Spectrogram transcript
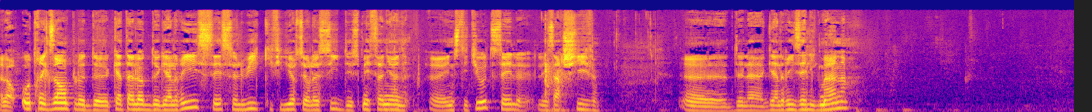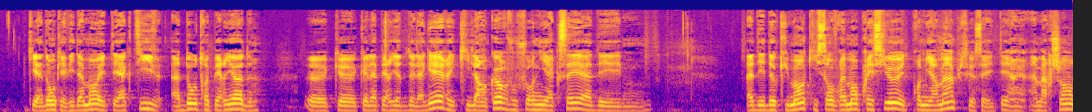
Alors, autre exemple de catalogue de galerie, c'est celui qui figure sur le site du Smithsonian euh, Institute, c'est les archives euh, de la galerie Seligman, qui a donc évidemment été active à d'autres périodes euh, que, la période de la guerre et qui, là encore, vous fournit accès à des, à des documents qui sont vraiment précieux et de première main, puisque ça a été un, marchand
